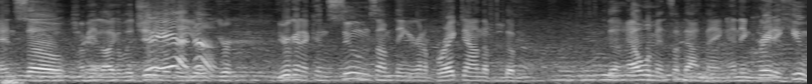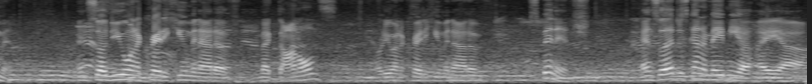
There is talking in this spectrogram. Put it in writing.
And so, I mean, like legitimately, Yeah, yeah, you're, you're you're going to consume something. You're going to break down the, the the elements of that thing, and then create a human. And so, do you want to create a human out of McDonald's, or do you want to create a human out of spinach? And so that just kind of made me a a, uh,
